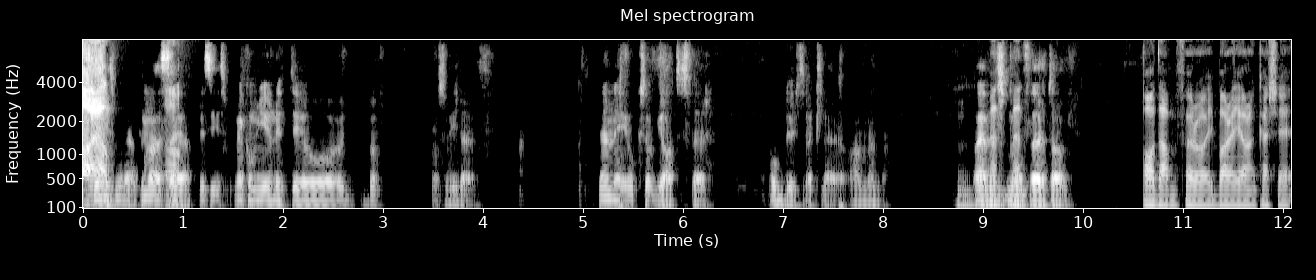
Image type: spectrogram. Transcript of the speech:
Ah, ja. modell, kan man säga. Precis, med community och, och så vidare. Den är ju också gratis för hobbyutvecklare att använda. Mm. Och även Men, små men företag. Adam, för att bara göra en kanske,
